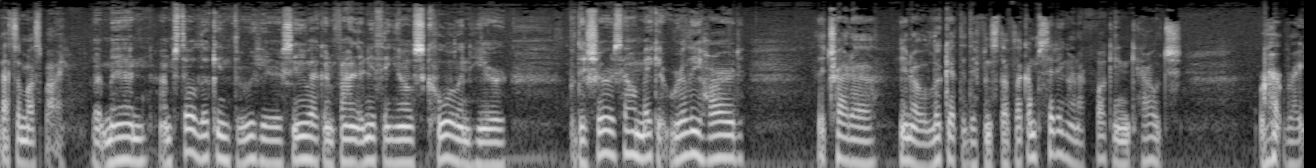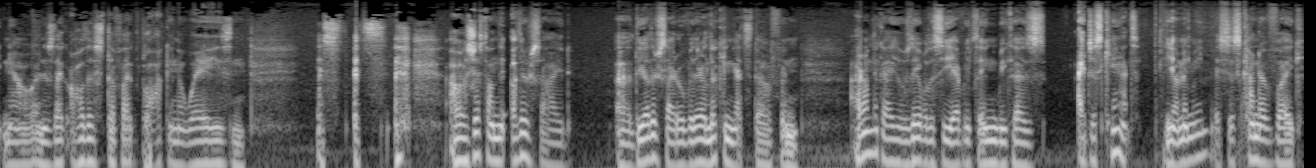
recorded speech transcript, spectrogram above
That's a must buy. But man, I'm still looking through here, seeing if I can find anything else cool in here. But they sure as hell make it really hard to try to, you know, look at the different stuff. Like I'm sitting on a fucking couch right, right now and there's like all this stuff like blocking the ways and it's, it's, I was just on the other side, uh, the other side over there looking at stuff and I don't think I was able to see everything because I just can't. You know what I mean? It's just kind of like,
